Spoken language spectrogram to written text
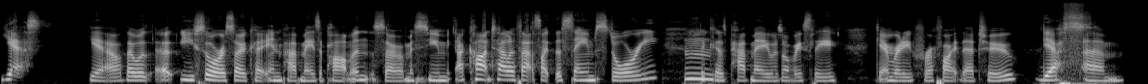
yes. Yeah, there was. Uh, you saw Ahsoka in Padme's apartment, so I'm assuming I can't tell if that's like the same story Mm, because Padme was obviously getting ready for a fight there too. yes. Um,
